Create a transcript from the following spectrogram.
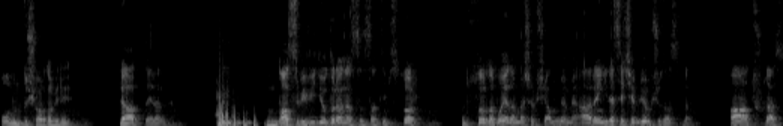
Oğlum dışarıda biri silah attı herhalde. Bu nasıl bir videodur anasını satayım store. Bu Store'da boyadan başka bir şey almıyor mu ya? Aa rengi de seçebiliyormuşuz aslında. Aa turkuaz.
